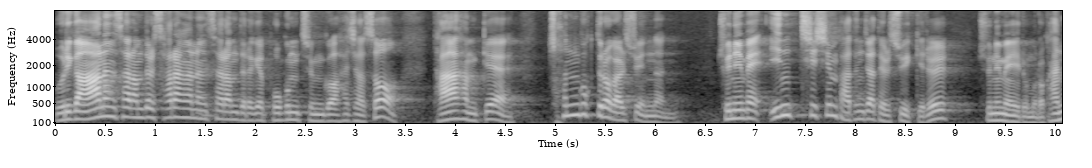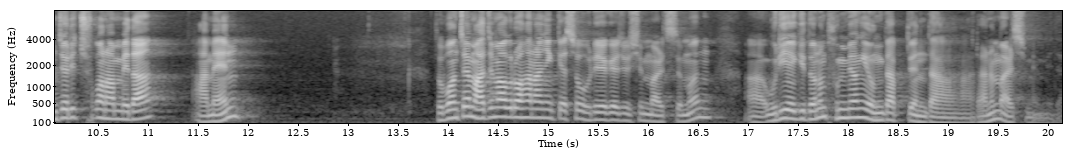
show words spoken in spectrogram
우리가 아는 사람들, 사랑하는 사람들에게 복음 증거하셔서 다 함께 천국 들어갈 수 있는 주님의 인치심 받은 자 될 수 있기를 주님의 이름으로 간절히 축원합니다. 아멘. 두 번째 마지막으로 하나님께서 우리에게 주신 말씀은 아, 우리의 기도는 분명히 응답된다라는 말씀입니다.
